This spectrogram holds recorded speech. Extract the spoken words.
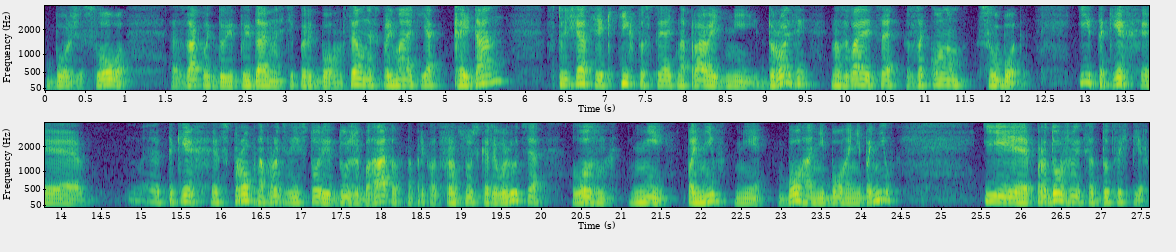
Боже Слово, заклик до відповідальності перед Богом. Це вони сприймають як кайдани, в той час як ті, хто стоять на праведній дорозі, називають це законом свободи. І таких. Е, таких спроб на протязі історії дуже багато. Наприклад, Французька революція лозунг ні панів, ні Бога, ні Бога, ні панів. І продовжується до цих пір.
